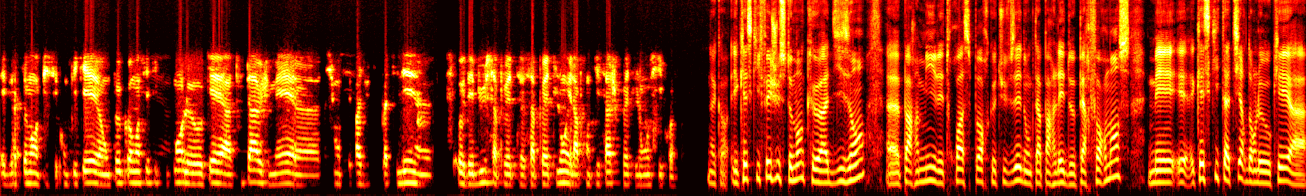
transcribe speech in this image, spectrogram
exactement. Et puis c'est compliqué. On peut commencer typiquement le hockey à tout âge, mais euh, si on ne sait pas du tout patiner, au début, ça peut être, ça peut être long et l'apprentissage peut être long aussi, quoi. D'accord. Et qu'est-ce qui fait justement qu'à 10 ans, euh, parmi les trois sports que tu faisais, donc tu as parlé de performance, mais euh, qu'est-ce qui t'attire dans le hockey à,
